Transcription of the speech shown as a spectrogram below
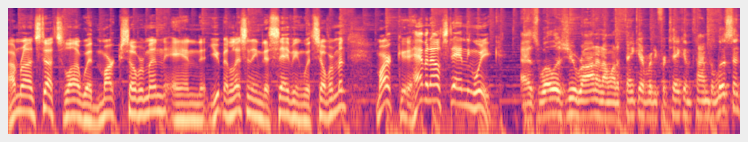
I'm Ron Stutz along with Mark Silverman, and you've been listening to Saving with Silverman. Mark, uh, have an outstanding week. As well as you, Ron, and I want to thank everybody for taking the time to listen.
